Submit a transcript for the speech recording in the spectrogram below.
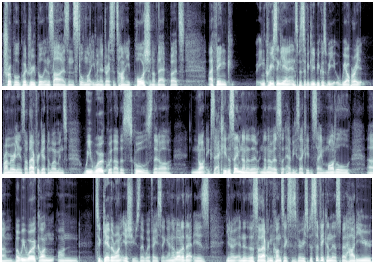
triple, quadruple in size and still not even address a tiny portion of that. But I think increasingly and, specifically because we, we operate primarily in South Africa at the moment, we work with other schools that are not exactly the same. None of them, none of us have exactly the same model, um, but we work on on together on issues that we're facing, and a lot of that is, you know, and the South African context is very specific on this. But how do you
